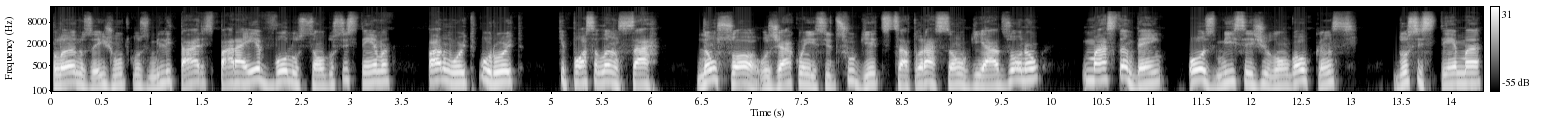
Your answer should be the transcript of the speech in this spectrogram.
planos aí junto com os militares para a evolução do sistema para um 8x8 que possa lançar não só os já conhecidos foguetes de saturação guiados ou não, mas também os mísseis de longo alcance do sistema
